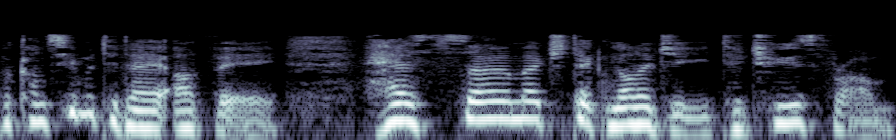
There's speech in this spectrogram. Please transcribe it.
the consumer today out there has so much technology to choose from,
